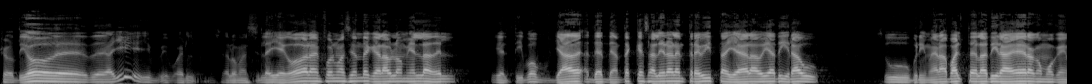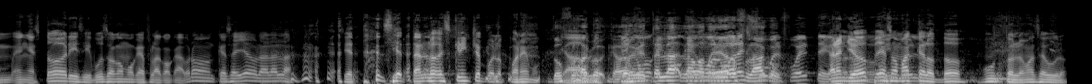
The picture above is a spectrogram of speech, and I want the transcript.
choteó de, de allí y pues, se lo le llegó la información de que él habló mierda de él. Y el tipo, ya desde antes que saliera la entrevista, ya él había tirado su primera parte de la tiradera como que en, en stories y puso como que flaco cabrón, qué sé yo, bla, bla, bla. si, están, si están los screenshots, pues los ponemos. Dos flacos. Cabrón, esta es la, la batalla de los es flacos. súper fuerte, Cabrón, yo pienso más que los dos, juntos, lo más seguro.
